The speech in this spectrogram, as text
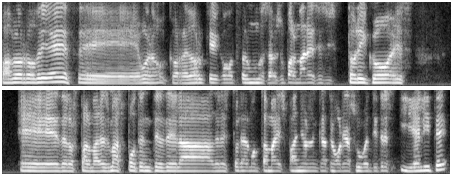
Pablo Rodríguez, eh, bueno, corredor que como todo el mundo sabe su palmarés es histórico, es eh, de los palmarés más potentes de la, de la historia del mountain español en categoría sub-23 y élite.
